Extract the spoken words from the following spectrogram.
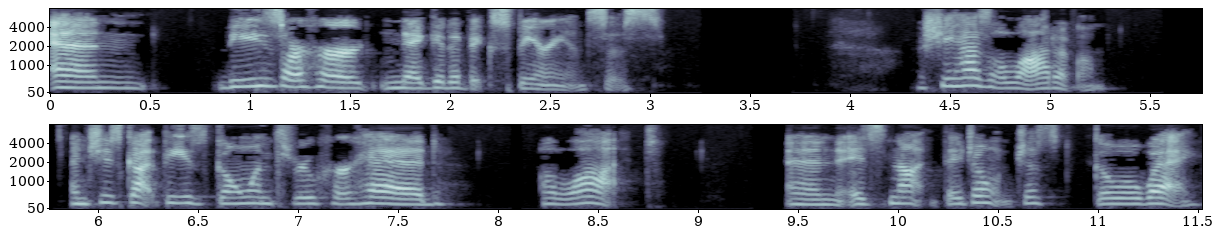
and these are her negative experiences. She has a lot of them and she's got these going through her head a lot. And it's not they don't just go away.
